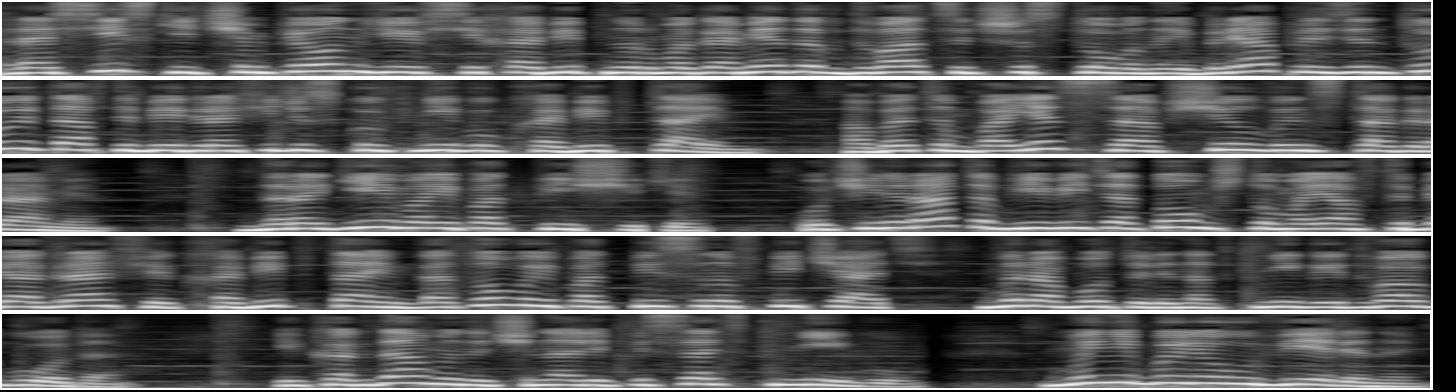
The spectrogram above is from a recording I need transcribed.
Российский чемпион UFC Хабиб Нурмагомедов 26 ноября презентует автобиографическую книгу «Хабиб Тайм». Об этом боец сообщил в Инстаграме. Дорогие мои подписчики, очень рад объявить о том, что моя автобиография «Хабиб Тайм» готова и подписана в печать. Мы работали над книгой два года. И когда мы начинали писать книгу, мы не были уверены,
